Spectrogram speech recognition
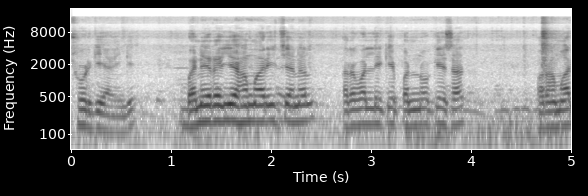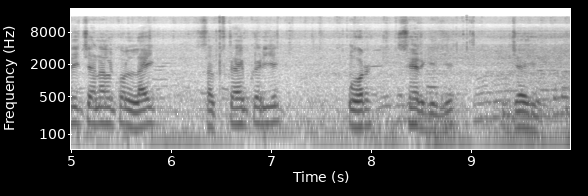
छोड़ के आएँगे। बने रहिए हमारी चैनल अरवल्ली के पन्नों के साथ, और हमारी चैनल को लाइक, सब्सक्राइब करिए और शेयर कीजिए। जय हिंद।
